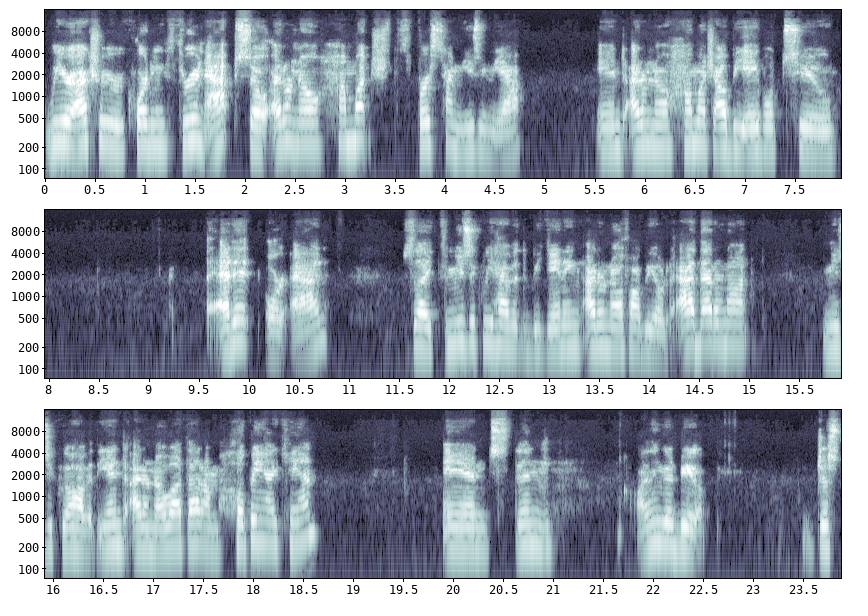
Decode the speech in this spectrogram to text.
we are actually recording through an app, so I don't know how much first time using the app, and I don't know how much I'll be able to edit or add. So, like the music we have at the beginning, I don't know if I'll be able to add that or not. Music we'll have at the end, I don't know about that. I'm hoping I can. And then I think it would be just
